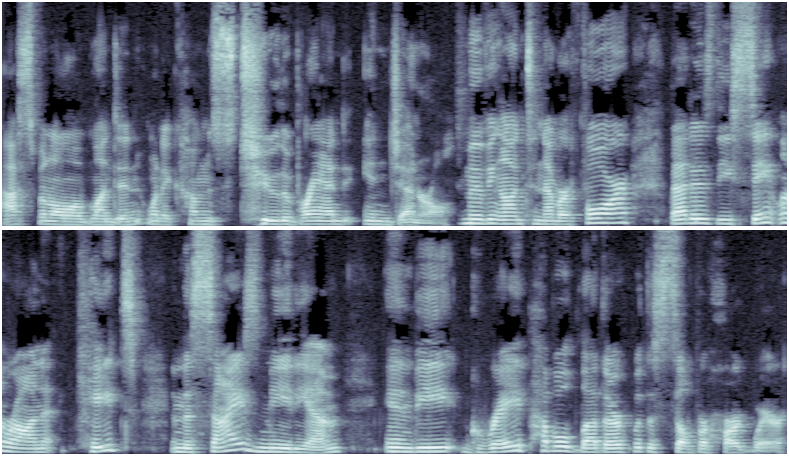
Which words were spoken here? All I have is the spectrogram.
Aspinal of London when it comes to the brand in general. Moving on to number four, that is the Saint Laurent Kate in the size medium in the gray pebbled leather with the silver hardware.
